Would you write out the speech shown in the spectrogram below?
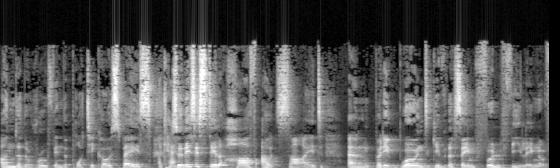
under the roof in the portico space. Okay. So this is still half outside. Um, but it won't give the same full feeling of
